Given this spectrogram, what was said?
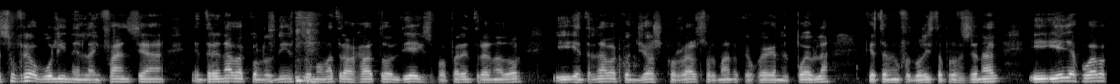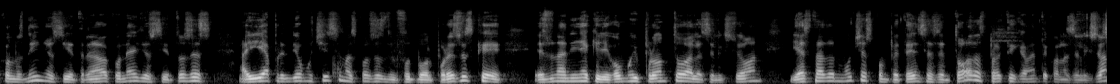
sufrió bullying en la infancia, entrenaba con los niños, su mamá trabajaba todo el día y su papá era entrenador y entrenaba con Josh Corral, su hermano que juega en el Puebla, que es también futbolista profesional, y, ella jugaba con los niños y entrenaba con ellos y entonces ahí aprendió muchísimas cosas del fútbol. Por eso es que es una niña que llegó muy pronto a la selección y ha estado en muchas competencias, en todas prácticamente con la selección.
